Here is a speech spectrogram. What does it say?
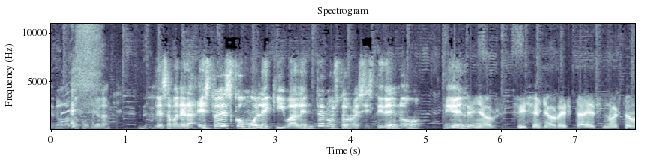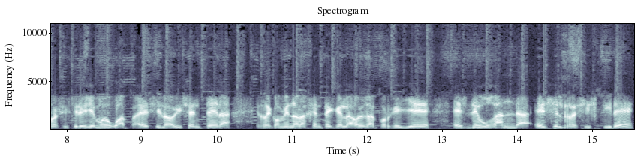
En Uganda funciona de de esa manera. Esto es como el equivalente a nuestro Resistiré, ¿no, Sí, Miguel? señor, sí, señor. Esta es nuestro Resistiré y es muy guapa, ¿eh? Si la oís entera, recomiendo a la gente que la oiga porque ye- es de Uganda, es el Resistiré.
